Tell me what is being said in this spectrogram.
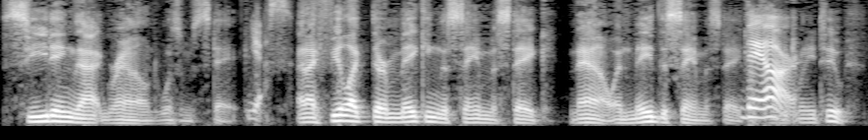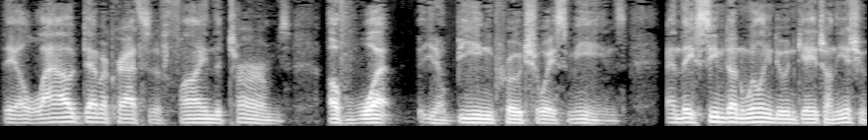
ceding that ground was a mistake. Yes. And I feel like they're making the same mistake now and made the same mistake. They are. 22. They allowed Democrats to define the terms of what, you know, being pro-choice means and they seemed unwilling to engage on the issue.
